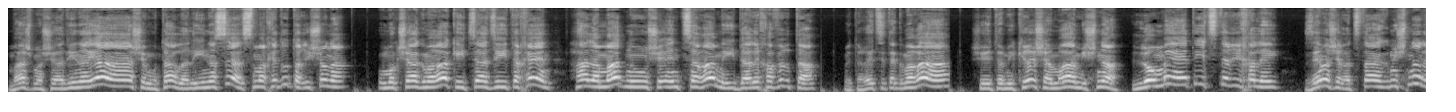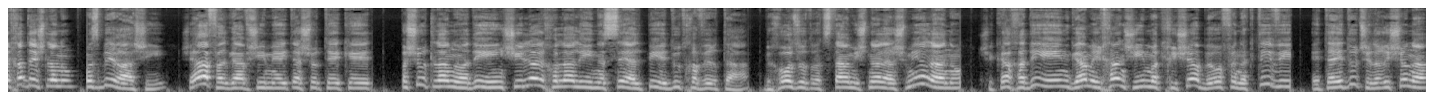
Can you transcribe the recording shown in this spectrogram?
משמע שהדין היה שמותר לה להינשא על סמך עדות הראשונה. ומקשה הגמרא כיצד זה ייתכן? הלמדנו שאין צרה מעידה לחברתה. מתרצת הגמרא שאת המקרה שאמרה המשנה לא מת, הצטריך עלי. זה מה שרצתה המשנה לחדש לנו. מסביר רש"י, שאף אגב שאם היא הייתה שותקת, פשוט לנו הדין שהיא לא יכולה להינשא על פי עדות חברתה, בכל זאת רצתה המשנה להשמיע לנו שכך הדין גם היכן שהיא מכחישה באופן אקטיבי את העדות של הראשונה.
